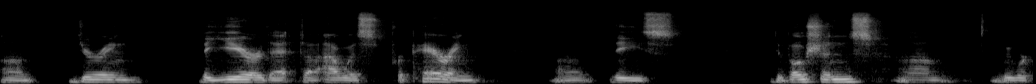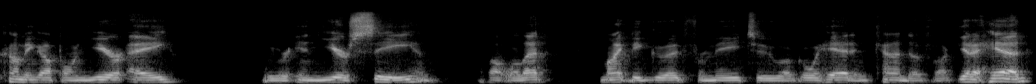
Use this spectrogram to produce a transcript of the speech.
um, during the year that uh, I was preparing uh, these devotions, um, we were coming up on year A. We were in year C, and I thought, well, that might be good for me to uh, go ahead and kind of uh, get ahead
